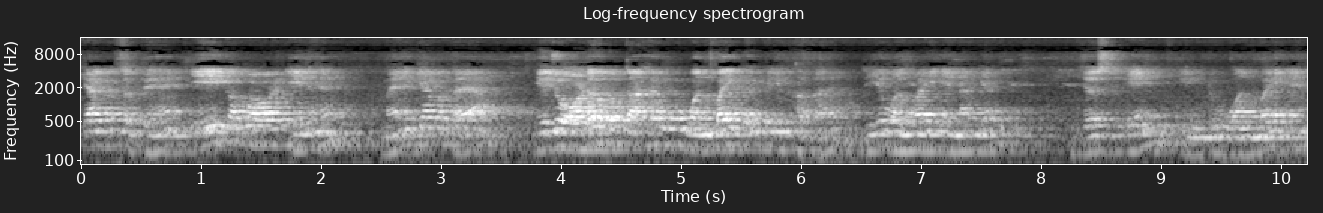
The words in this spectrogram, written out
क्या कर सकते हैं? ए का पावर एन है। मैंने क्या बताया? ये जो ऑर्डर होता है, वो वन बाई करके लिखाता है। तो ये वन बाई एन आ गया। Just n into one by n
